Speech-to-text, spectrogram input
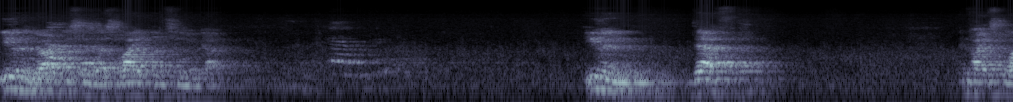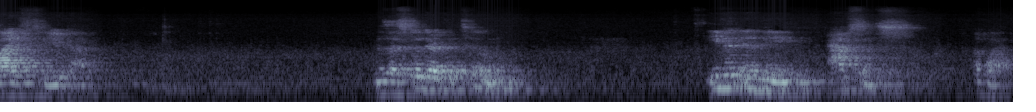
Even the darkness is as light unto you, God. Even death invites life to you, God. And as I stood there at the tomb, even in the absence of life,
